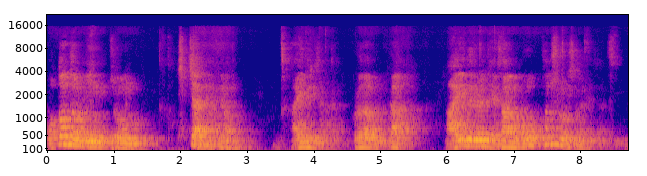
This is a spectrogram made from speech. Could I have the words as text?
어떤 점이 좀 쉽지 않냐면 아이들이잖아요. 그러다 보니까 아이들을 대상으로 컨트롤이 전혀 되지 않습니다.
